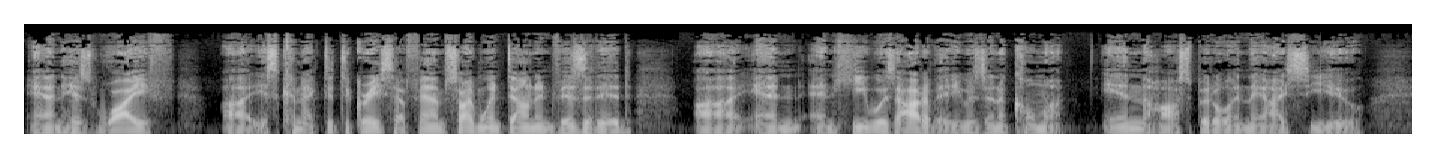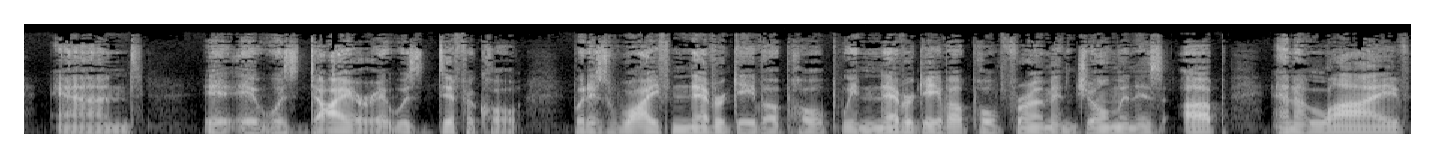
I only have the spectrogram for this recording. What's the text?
and his wife uh, is connected to Grace FM. So I went down and visited, uh, and and he was out of it. He was in a coma in the hospital in the ICU, and it, it was dire. It was difficult. But his wife never gave up hope. We never gave up hope for him, and Joman is up and alive.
